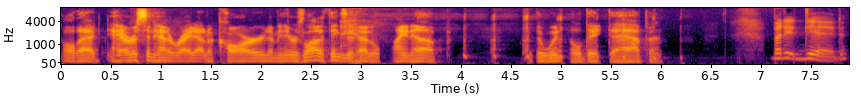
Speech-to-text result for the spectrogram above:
all that. Harrison had to write out a card. I mean, there was a lot of things that had to line up for the windmill date to happen. But it did.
